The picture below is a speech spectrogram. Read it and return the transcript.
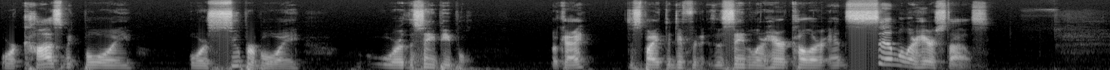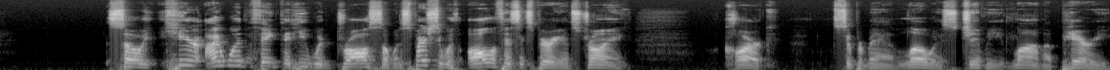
or Cosmic Boy or Superboy were the same people. Okay? Despite the different the similar hair color and similar hairstyles so here I wouldn't think that he would draw someone, especially with all of his experience drawing Clark, Superman, Lois, Jimmy, Lana, Perry,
